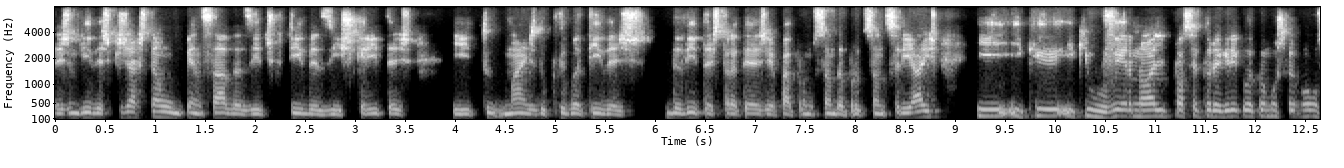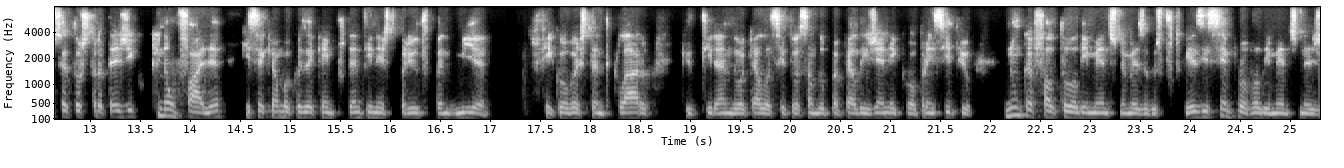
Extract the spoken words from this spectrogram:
as medidas que já estão pensadas e discutidas e escritas e mais do que debatidas da dita estratégia para a promoção da produção de cereais e, e, que, e que o governo olhe para o setor agrícola como um, setor estratégico que não falha, que isso é que é uma coisa que é importante e neste período de pandemia ficou bastante claro que tirando aquela situação do papel higiênico ao princípio nunca faltou alimentos na mesa dos portugueses e sempre houve alimentos nas,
